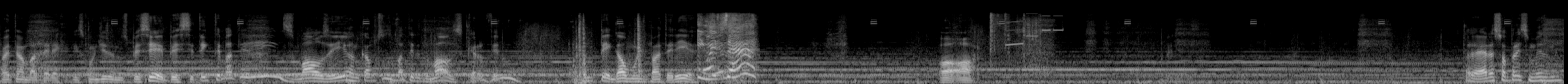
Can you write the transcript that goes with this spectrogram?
Vai ter uma bateria aqui escondida nos PC? PC tem que ter bateria nos mouse aí. Arrancava todas as baterias do mouse. Quero ver. Vamos pegar um monte de bateria. Pois é. Ó, ó. Beleza. Era só pra isso mesmo, hein?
